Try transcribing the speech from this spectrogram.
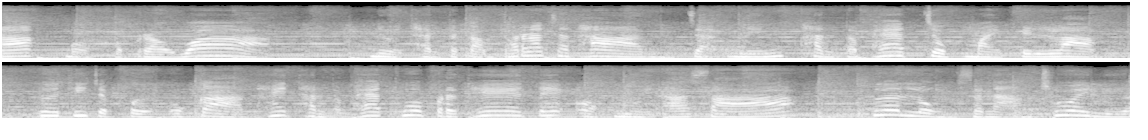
รักษ์บอกกับเราว่า หน่วยทันตกรรมพระราชทานจะเน้นทันตแพทย์จบใหม่เป็นหลัก เพื่อที่จะเปิดโอกาสให้ทันตแพทย์ทั่วประเทศได้ออกหน่วยอาสา เพื่อลงสนามช่วยเหลือ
